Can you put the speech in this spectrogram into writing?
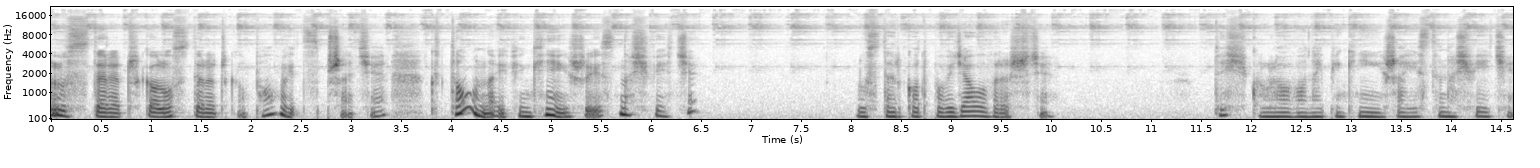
Lustereczko, lustereczko, powiedz przecie, kto najpiękniejszy jest na świecie? Lusterko odpowiedziało wreszcie. Tyś, królowo, najpiękniejsza jest na świecie.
